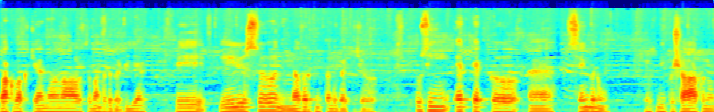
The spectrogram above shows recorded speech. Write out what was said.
ਵੱਖ-ਵੱਖ ਚੈਨਲਾਂ ਨਾਲ ਸੰਬੰਧਿਤ ਗੱਡੀ ਹੈ ਤੇ ਇਸ ਨਗਰ ਕੀਰਤਨ ਦੇ ਵਿੱਚ ਤੁਸੀਂ ਇੱਕ ਇੱਕ ਸਿੰਘ ਨੂੰ ਉਸ ਦੀ ਪੋਸ਼ਾਕ ਨੂੰ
